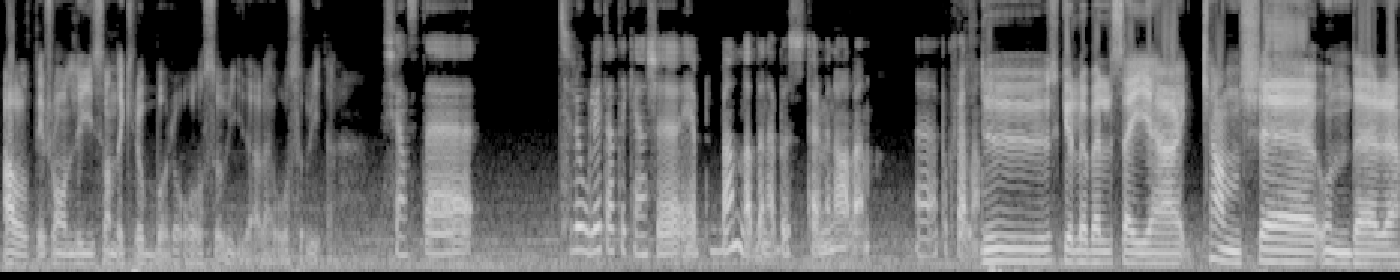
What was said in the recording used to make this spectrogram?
Allt ifrån lysande krubbor och så vidare och så vidare. Känns det troligt att det kanske är bemannad den här bussterminalen eh, på kvällen? Du skulle väl säga kanske under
